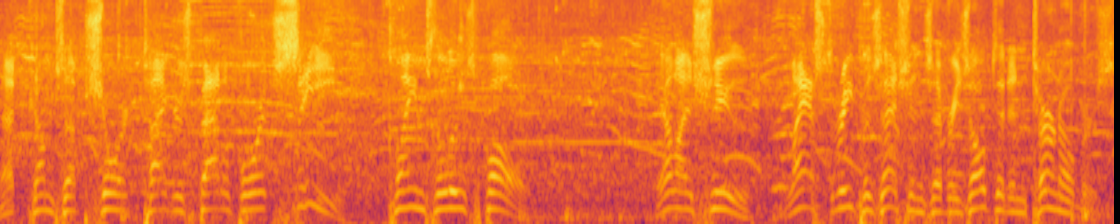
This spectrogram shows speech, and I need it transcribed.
That comes up short. Tigers battle for it. Seay claims the loose ball. LSU, last three possessions have resulted in turnovers.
